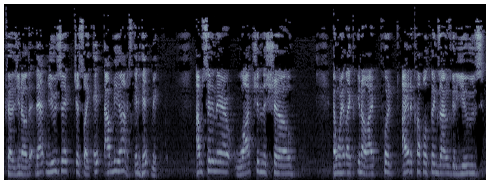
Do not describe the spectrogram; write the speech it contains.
Because, you know, that, that music, just like, it, I'll be honest, it hit me. I'm sitting there watching the show, and when, like, you know, I put, I had a couple of things I was going to use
